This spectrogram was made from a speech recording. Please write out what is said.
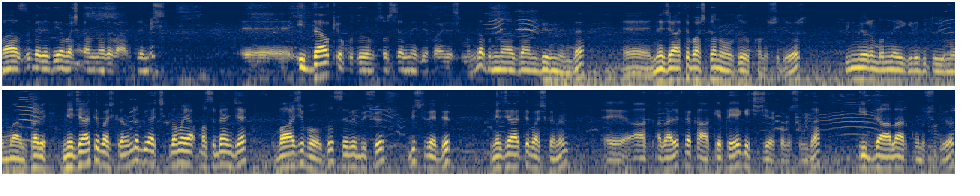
bazı belediye başkanları var demiş. Ee, iddia okuduğum sosyal medya paylaşımında bunlardan birinin de e, Necati Başkan olduğu konuşuluyor. Bilmiyorum bununla ilgili bir duyumun var mı? Tabi Necati Başkan'ın da bir açıklama yapması bence vacip oldu. Sebebi şu, bir süredir Necati Başkan'ın e, Adalet ve KKP'ye geçeceği konusunda iddialar konuşuluyor.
